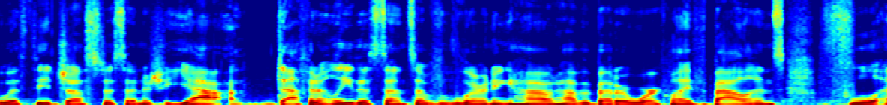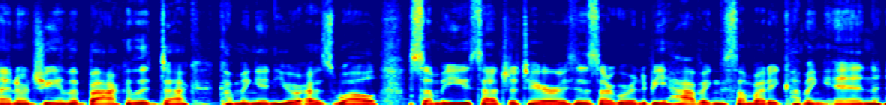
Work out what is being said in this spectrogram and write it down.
with the Justice energy. Yeah, definitely the sense of learning how to have a better work life balance. Fool energy in the back of the deck coming in here as well. Some of you Sagittarius are going to be having somebody coming in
